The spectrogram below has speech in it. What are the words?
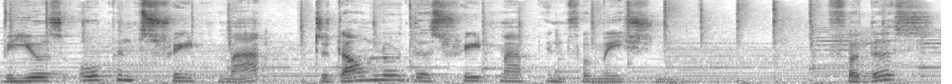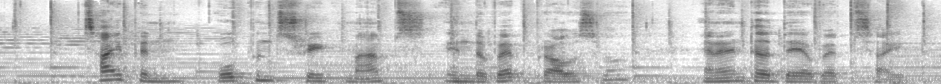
we use OpenStreetMap to download the street map information. For this, type in OpenStreetMaps in the web browser and enter their website.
